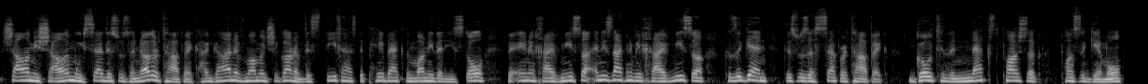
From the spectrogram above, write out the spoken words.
Shalom yishalom, we said this was another topic. Haganav mamid shaganav, this thief has to pay back the money that he stole. Ve'enu chayiv misa, and he's not going to be chayiv misa because again, this was a separate topic. Go to the next pasuk, pasuk gimel.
